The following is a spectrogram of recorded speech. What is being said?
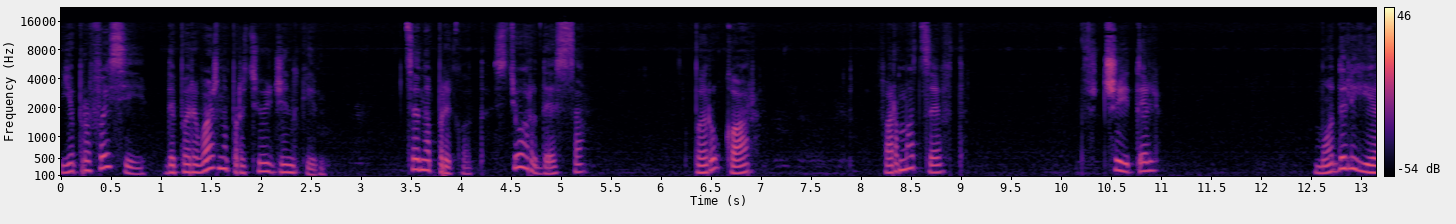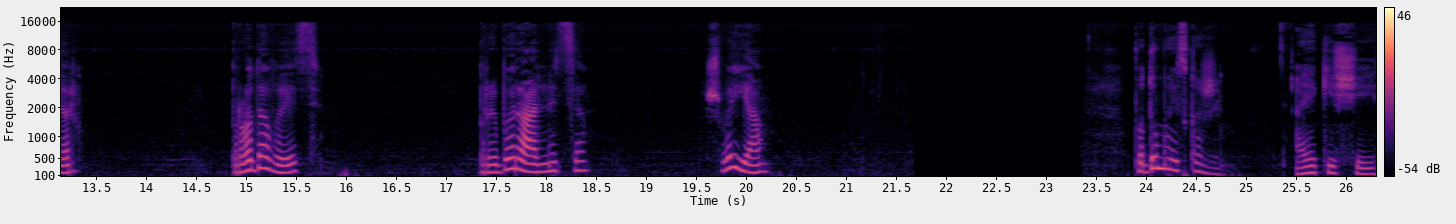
Є професії, де переважно працюють жінки. Це, наприклад, стюардеса, перукар, фармацевт, вчитель, модельєр, продавець, прибиральниця, швея. Подумай і скажи, а які ще є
